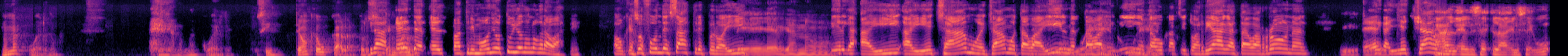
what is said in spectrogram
no me acuerdo. no me acuerdo. Sí, tengo que buscarla. Pero Mira, el matrimonio tuyo no lo grabaste aunque eso fue un desastre, pero ahí. Verga, no. Verga, ahí, ahí echamos, echamos. Estaba Ilmer, estaba Lenín, estaba Casito Arriaga, estaba Ronald. verga, ahí echamos. Ah, el, la, el segundo,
